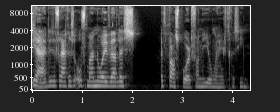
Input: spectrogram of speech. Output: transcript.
ja, dus de vraag is of Manoy wel eens het paspoort van die jongen heeft gezien.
